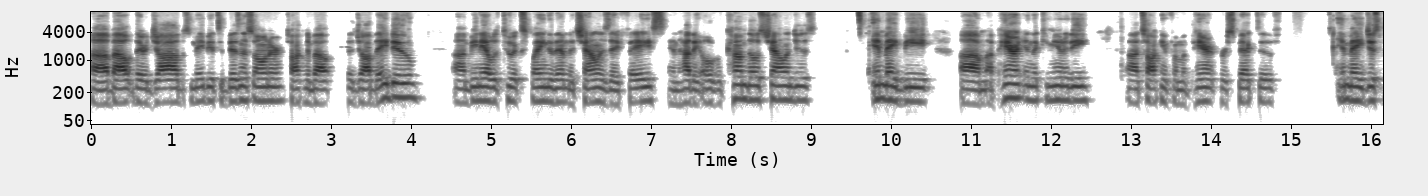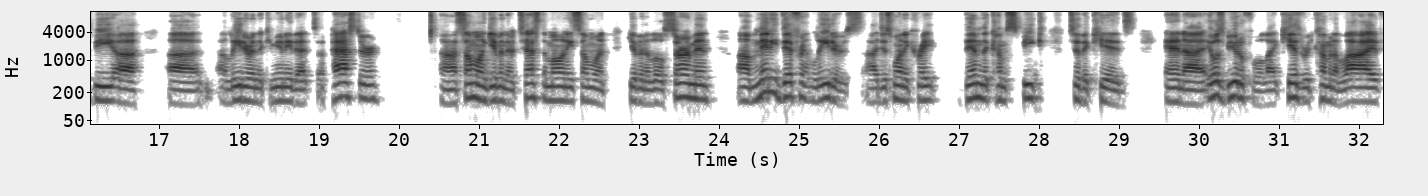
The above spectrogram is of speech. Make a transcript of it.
uh, about their jobs. Maybe it's a business owner talking about the job they do, um, being able to explain to them the challenge they face and how they overcome those challenges. It may be um, a parent in the community uh, talking from a parent perspective. It may just be uh, a leader in the community that's a pastor, uh, someone giving their testimony, someone giving a little sermon, uh, many different leaders. I just want to create them to come speak to the kids. And uh, it was beautiful. Like kids were coming alive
